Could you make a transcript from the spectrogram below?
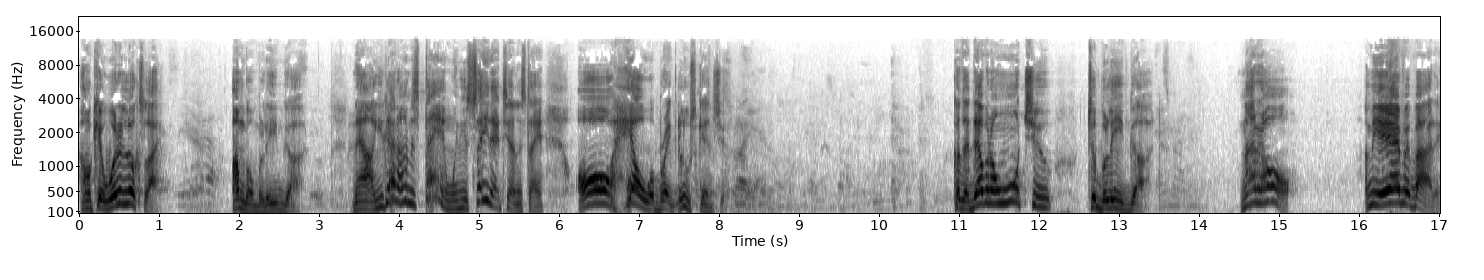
I don't care what it looks like. I'm gonna believe God. Now you got to understand when you say that, you understand all hell will break loose against you. Because the devil don't want you to believe God, not at all. I mean, everybody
